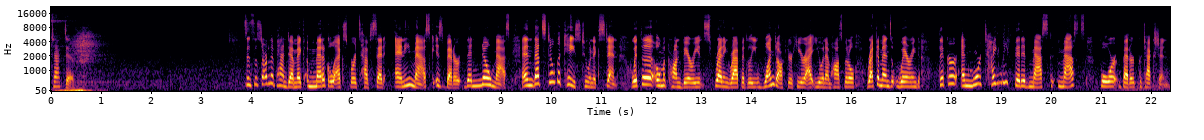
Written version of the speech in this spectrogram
protective. Since the start of the pandemic, medical experts have said any mask is better than no mask. And that's still the case to an extent. With the Omicron variant spreading rapidly, one doctor here at UNM Hospital recommends wearing thicker and more tightly fitted mask, masks for better protection.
